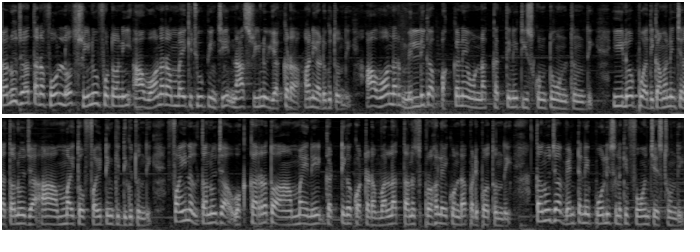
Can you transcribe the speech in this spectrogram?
తనుజ తన ఫోన్లో శ్రీను ఫోటోని ఆ ఓనర్ అమ్మాయికి చూపించి నా శ్రీను ఎక్కడ? అని అడుగుతుంది. ఆ ఓనర్ మెల్లిగా పక్కనే ఉన్న కత్తిని తీసుకుంటూ ఉంటుంది. ఈలోపు అది గమనించిన తనూజ ఆ అమ్మాయితో ఫైటింగ్కి దిగుతుంది. ఫైనల్ తనూజ ఒక కర్రతో ఆ అమ్మాయిని గట్టిగా కొట్టడం వల్ల తను స్పృహ లేకుండా పడిపోతుంది. తనూజ వెంటనే పోలీసులకి ఫోన్ చేస్తుంది.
